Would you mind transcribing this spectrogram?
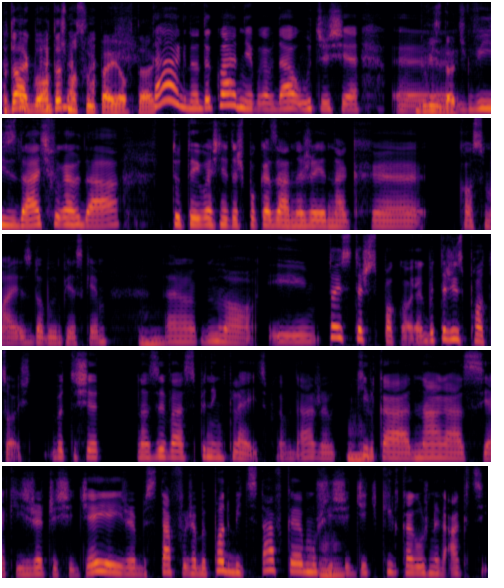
No tak, bo on też ma swój payoff, tak? Tak, no dokładnie, prawda? Uczy się e, Gwizdać. gwizdać, prawda? Tutaj właśnie też pokazane, że jednak e, Kosma jest dobrym pieskiem. Mhm. E, no i to jest też spoko, jakby też jest po coś, bo to się nazywa spinning plates, prawda? Że Mhm. kilka naraz jakichś rzeczy się dzieje i żeby, staw, żeby podbić stawkę, musi Mhm. się dzieć kilka różnych akcji.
